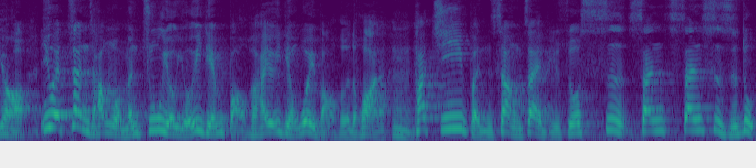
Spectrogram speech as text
用哦。因为正常我们猪油有一点饱和，还有一点未饱和的话呢，嗯，它基本上在比如说四三三四十度，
